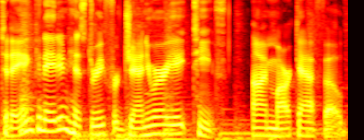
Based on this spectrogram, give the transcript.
Today in Canadian history for January 18th, I'm Mark Affeld.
